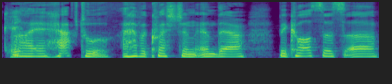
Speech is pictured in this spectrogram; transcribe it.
Okay. I have to, I have a question in there because this, uh,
